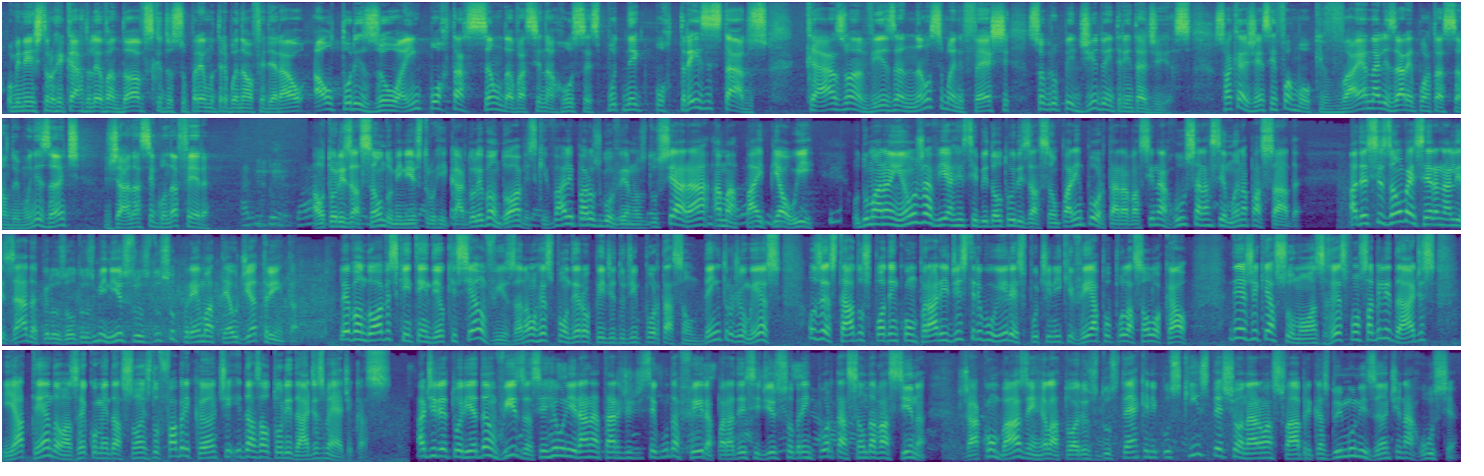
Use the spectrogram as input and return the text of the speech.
O ministro Ricardo Lewandowski, do Supremo Tribunal Federal, autorizou a importação da vacina russa Sputnik por três estados, caso a Anvisa não se manifeste sobre o pedido em 30 dias. Só que a agência informou que vai analisar a importação do imunizante já na segunda-feira. A autorização do ministro Ricardo Lewandowski vale para os governos do Ceará, Amapá e Piauí. O do Maranhão já havia recebido autorização para importar a vacina russa na semana passada. A decisão vai ser analisada pelos outros ministros do Supremo até o dia 30. Lewandowski entendeu que se a Anvisa não responder ao pedido de importação dentro de um mês, os estados podem comprar e distribuir a Sputnik V à população local, desde que assumam as responsabilidades e atendam às recomendações do fabricante e das autoridades médicas. A diretoria da Anvisa se reunirá na tarde de segunda-feira para decidir sobre a importação da vacina, já com base em relatórios dos técnicos que inspecionaram as fábricas do imunizante na Rússia.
